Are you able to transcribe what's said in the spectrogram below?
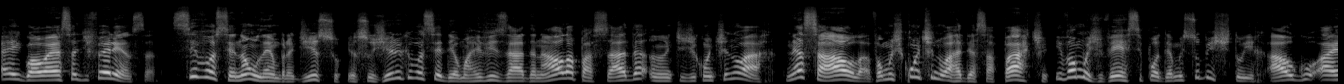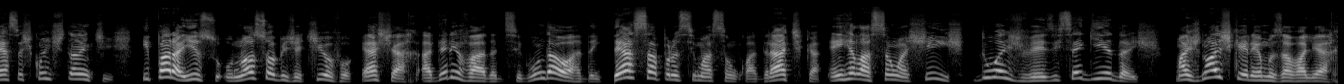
é igual a essa diferença. Se você não lembra disso, eu sugiro que você dê uma revisada na aula passada antes de continuar. Nessa aula, vamos continuar dessa parte e vamos ver se podemos substituir algo a essas constantes. E, para isso, o nosso objetivo é achar a derivada de segunda ordem ordem dessa aproximação quadrática em relação a x duas vezes seguidas. Mas nós queremos avaliar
